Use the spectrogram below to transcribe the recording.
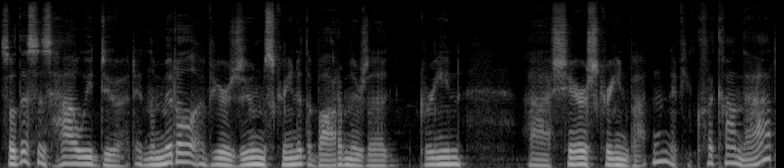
So this is how we do it. In the middle of your Zoom screen at the bottom, there's a green uh, share screen button. If you click on that,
